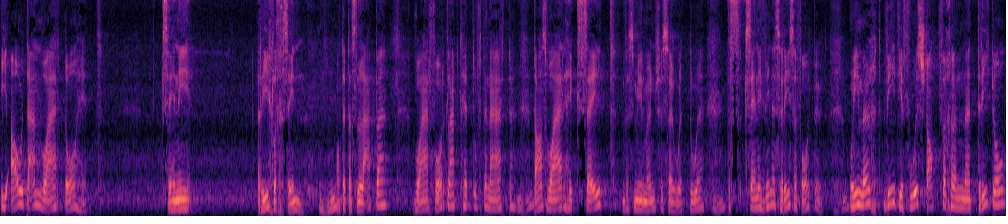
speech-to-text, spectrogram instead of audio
in all dem, was er hier hat, sehe ich reichlich Sinn. Mhm. Oder das Leben, wo er vorgelebt hat auf der Erde, mhm. das, was er hat gesagt, was wir Menschen sollen tun, mhm. das sehe ich wie ein riesen Vorbild. Mhm. Und ich möchte wie die Fußstapfen können reingehen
